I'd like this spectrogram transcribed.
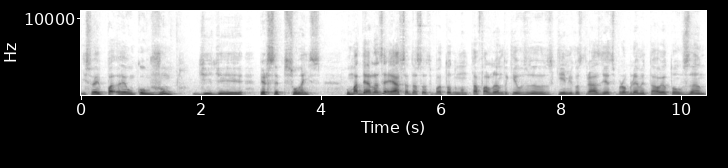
Isso aí é um conjunto de, de percepções. Uma delas é essa da sociedade. Todo mundo está falando que os, os, químicos trazem esse problema e tal, eu estou usando.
